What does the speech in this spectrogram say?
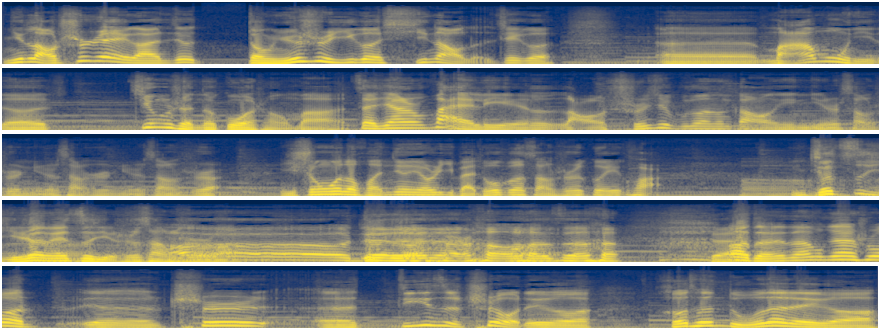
你老吃这个，就等于是一个洗脑的这个，呃，麻木你的精神的过程嘛。再加上外力老持续不断的告诉你你是丧尸，你是丧尸，你是丧尸，你生活的环境又是一百多个丧尸搁一块儿，哦你就自己认为自己是丧尸了。哦，对对对，我操！对啊，等于咱们刚才说，呃，吃呃第一次吃有这个河豚毒的这个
